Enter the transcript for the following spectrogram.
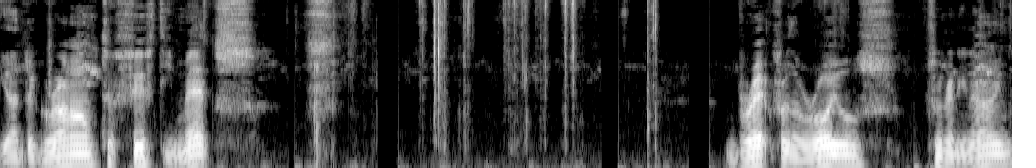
We got DeGrom to 50 Mets. Brett for the Royals, 299.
